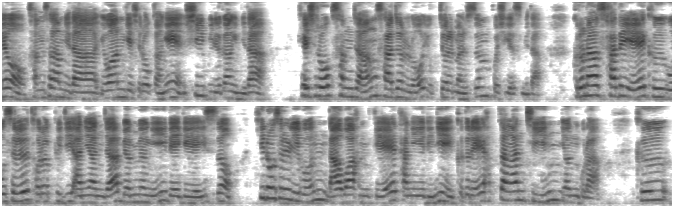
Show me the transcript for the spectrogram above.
하나님이여 감사합니다. 요한계시록 강의 11강입니다. 계시록 3장 4절로 6절 말씀 보시겠습니다. 그러나 사대에 그 옷을 더럽히지 아니한 자 몇 명이 내게 있어 흰 옷을 입은 나와 함께 다니엘이니 그들의 합당한 지인 연구라. 그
